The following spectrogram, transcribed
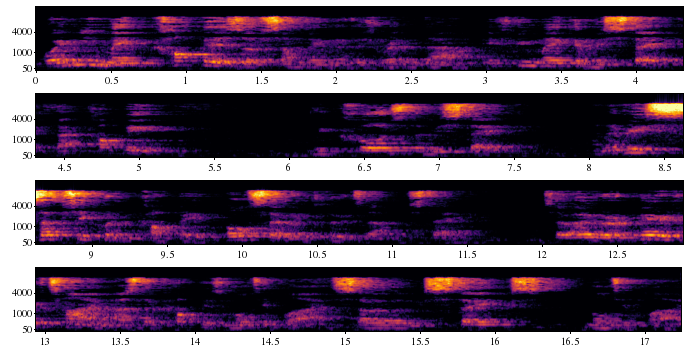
when you make copies of something that is written down, if you make a mistake, that copy records the mistake. And every subsequent copy also includes that mistake. So over a period of time, as the copies multiply, so the mistakes multiply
